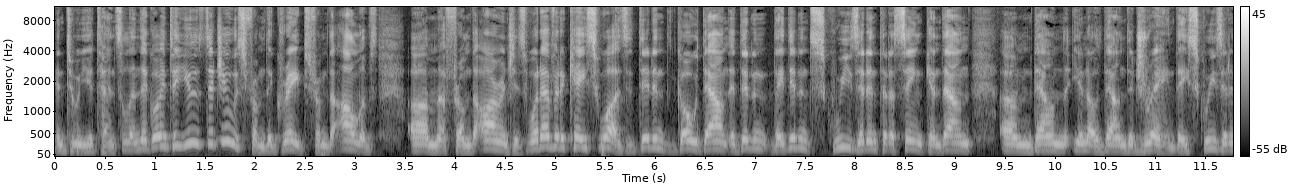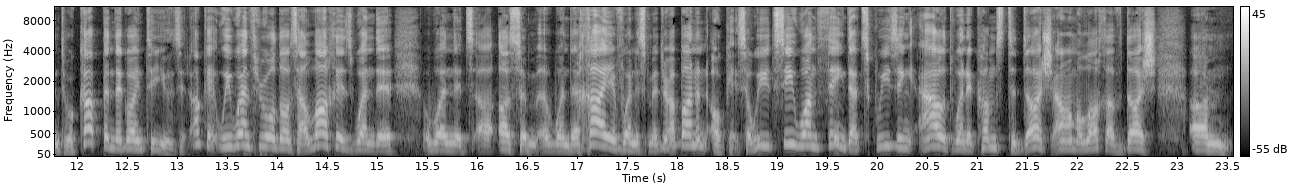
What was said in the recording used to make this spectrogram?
into a utensil, and they're going to use the juice from the grapes, from the olives, um, from the oranges, whatever the case was. It didn't go down. It didn't. They didn't squeeze it into the sink and down um, down you know down the drain. They squeeze it into a cup and they're going to use it. Okay, we went through all those halachas when the when it's uh, awesome uh, when they're chayiv, when it's midrabanan. Okay, so we see one thing that squeezing out when it comes to dash, our malach of dash. Um,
